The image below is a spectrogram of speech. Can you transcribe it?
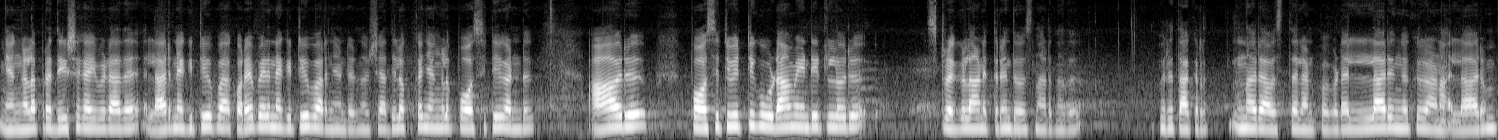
ഞങ്ങളെ പ്രതീക്ഷ കൈവിടാതെ എല്ലാവരും നെഗറ്റീവ് കുറേ പേര് നെഗറ്റീവ് പറഞ്ഞിട്ടുണ്ടായിരുന്നു. പക്ഷെ അതിലൊക്കെ ഞങ്ങൾ പോസിറ്റീവ് കണ്ട് ആ ഒരു പോസിറ്റിവിറ്റി കൂടാൻ വേണ്ടിയിട്ടുള്ളൊരു സ്ട്രഗിളാണ് ഇത്രയും ദിവസം നടന്നത്. ഒരു തകർന്ന ഒരു അവസ്ഥയിലാണ്. ഇപ്പോൾ ഇവിടെ എല്ലാവരും നിങ്ങൾക്ക് കാണാം. എല്ലാവരും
